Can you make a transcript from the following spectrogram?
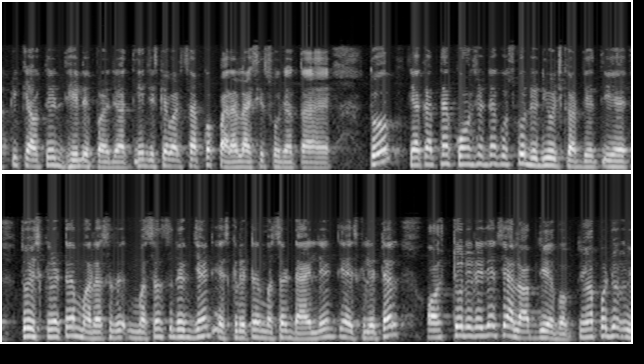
आपकी क्या होती है ढीले पड़ जाती है जिसके वजह से आपको पैरालाइसिस हो जाता है तो क्या करते हैं कौन सी ड्रग उसको रिड्यूज कर देती है तो स्केलेटल मसल्स रिलेक्जेंट या स्केलेटल मसल डायलेंट या स्केलेटल ऑस्टोरिलेजेंट या लॉब दी अब तो यहाँ पर जो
